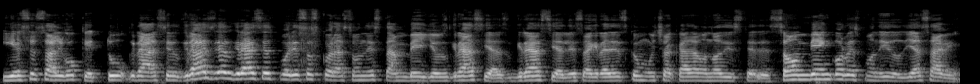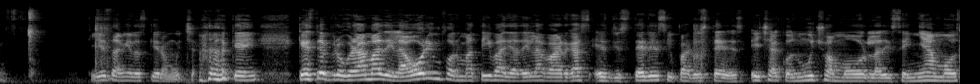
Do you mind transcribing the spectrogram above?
Y eso es algo que tú, gracias, gracias, gracias por esos corazones tan bellos. Gracias, gracias. Les agradezco mucho a cada uno de ustedes. Son bien correspondidos, ya saben que yo también los quiero mucho, ¿ok? Que este programa de la hora informativa de Adela Vargas es de ustedes y para ustedes, hecha con mucho amor, la diseñamos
